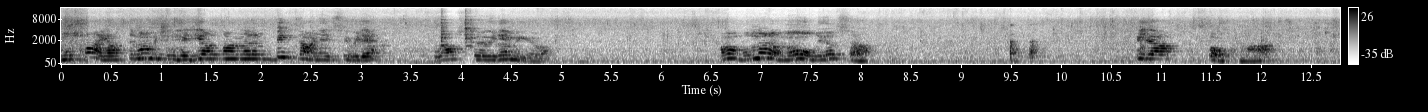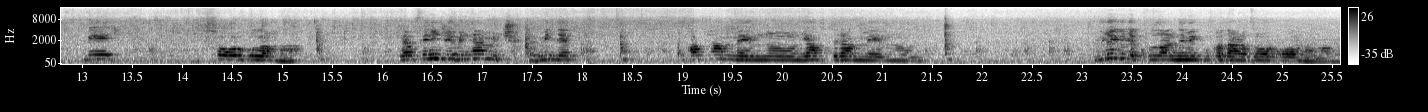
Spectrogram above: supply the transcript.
Mutfağa yaptırmam için hediye atanların bir tanesi bile laf söylemiyor. Ama bunlara ne oluyorsa bir laf sokma, bir sorgulama. Ya senin cebinden mi çıktı? Millet atan memnun, yaptıran memnun. Güle güle kullan demek bu kadar zor olmamalı.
